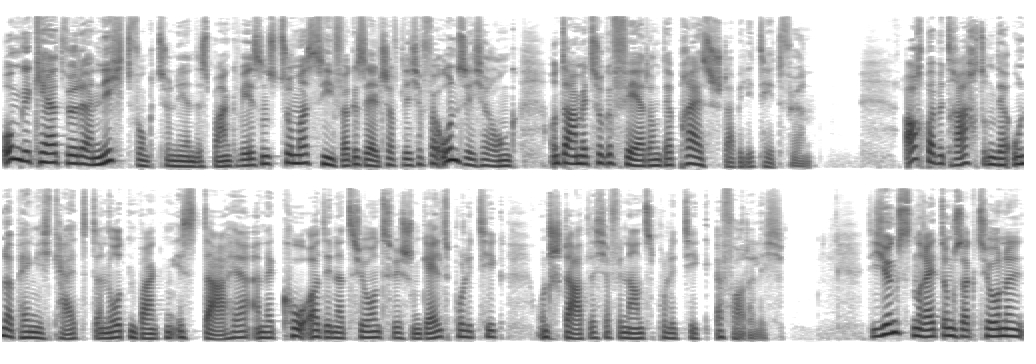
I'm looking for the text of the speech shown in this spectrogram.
Umgekehrt würde ein Nicht-Funktionieren des Bankwesens zu massiver gesellschaftlicher Verunsicherung und damit zur Gefährdung der Preisstabilität führen. Auch bei Betrachtung der Unabhängigkeit der Notenbanken ist daher eine Koordination zwischen Geldpolitik und staatlicher Finanzpolitik erforderlich. Die jüngsten Rettungsaktionen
